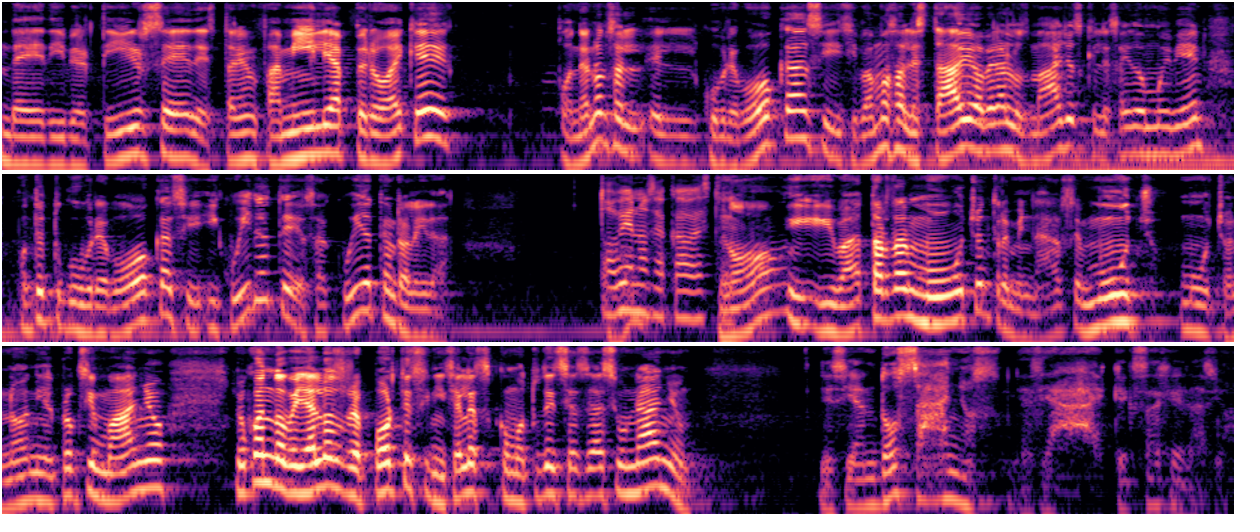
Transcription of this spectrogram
de, divertirse, de estar en familia, pero hay que ponernos el, cubrebocas y si vamos al estadio a ver a los mayos que les ha ido muy bien, ponte tu cubrebocas y, y cuídate, o sea, cuídate en realidad. Todavía no se acaba esto. No, y, va a tardar mucho en terminarse, mucho, mucho, ¿no? Ni el próximo año. Yo cuando veía los reportes iniciales, como tú decías, hace un año, decían dos años. Y decía, ay, qué exageración.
